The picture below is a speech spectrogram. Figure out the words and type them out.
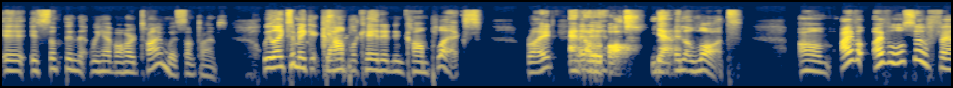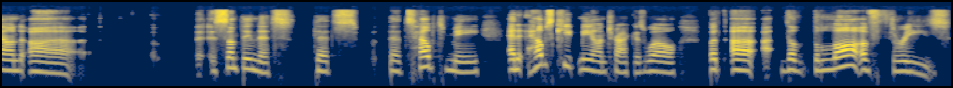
is something that we have a hard time with sometimes. We like to make it complicated yeah. and complex, right? And, and a lot, yeah, and a lot. Um, I've I've also found uh something that's that's that's helped me, and it helps keep me on track as well. But uh, uh the the law of threes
